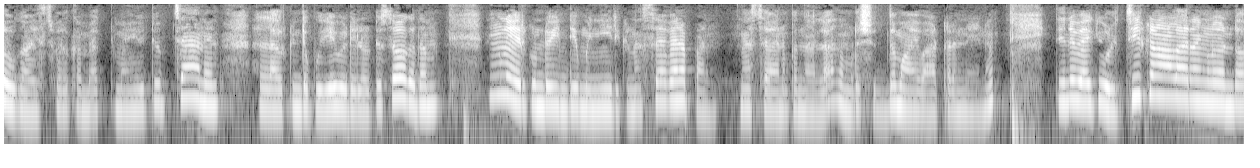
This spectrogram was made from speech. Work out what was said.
Hello guys welcome back to my YouTube channel എല്ലാവർക്കും എന്റെ പുതിയ വീഡിയോയിലോട്ട് സ്വാഗതം. നിങ്ങൾ ഏർക്കുണ്ടോ ഇന്ത്യ മുന്നിയിരിക്കുന്ന സെവനപ്പാണ് എന്നാൽ സെവനപ്പ് എന്നല്ല നമ്മുടെ ശുദ്ധമായ വാട്ടർ തന്നെയാണ്. ഇതിന്റെ ബാക്കി ഒളിച്ചിരിക്കുന്ന ആളാരെ നിങ്ങൾ കണ്ടോ?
